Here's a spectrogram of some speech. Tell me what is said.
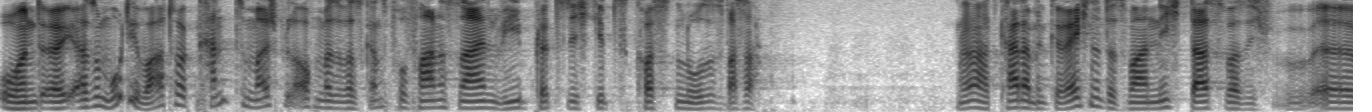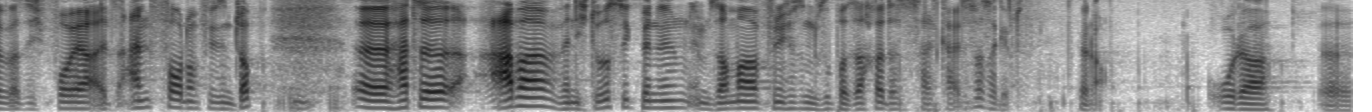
Und äh, also Motivator kann zum Beispiel auch mal so was ganz Profanes sein, wie plötzlich gibt es kostenloses Wasser. Ja, hat keiner mit gerechnet. Das war nicht das, was ich, äh, was ich vorher als Anforderung für diesen Job äh, hatte. Aber wenn ich durstig bin im Sommer, finde ich das eine super Sache, dass es halt kaltes Wasser gibt. Genau. Oder, äh,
